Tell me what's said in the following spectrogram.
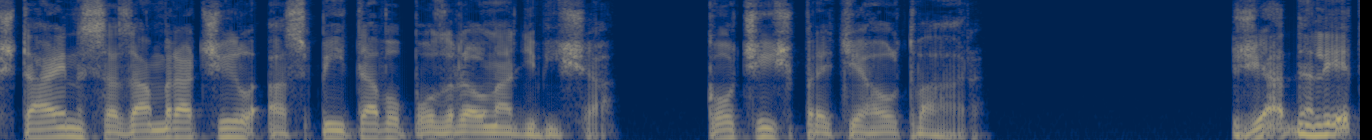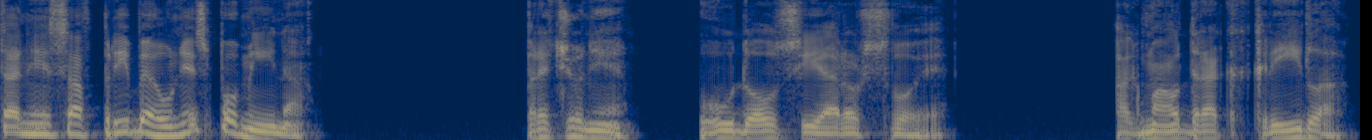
Štajn sa zamračil a spýtavo pozrel na Diviša. Kočiš pretiahol tvár. Žiadne lietanie sa v príbehu nespomína. Prečo nie? Húdol si Jaroš svoje. Ak mal drak krídla,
